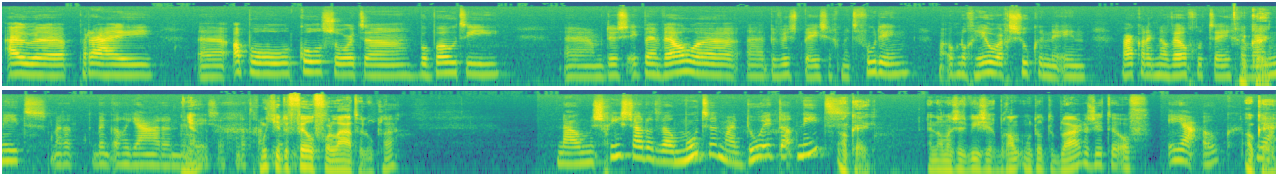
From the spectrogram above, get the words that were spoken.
uien, prei, eh, appel, koolsoorten, boboti. Ehm, dus ik ben wel eh, bewust bezig met voeding, maar ook nog heel erg zoekende in waar kan ik nou wel goed tegen, waar niet. Maar dat ben ik al jaren mee Ja. bezig. En dat gaat Moet je er veel voor laten, Loekla? Nou, misschien zou dat wel moeten, maar doe ik dat niet? Oké. En dan is het wie zich brandt moet op de blaren zitten? Of Ja, ook. Oké. Ja,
